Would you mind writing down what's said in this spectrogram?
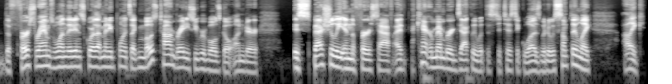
the first Rams one, they didn't score that many points. Like most Tom Brady Super Bowls go under especially in the first half. I, I can't remember exactly what the statistic was, but it was something like like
